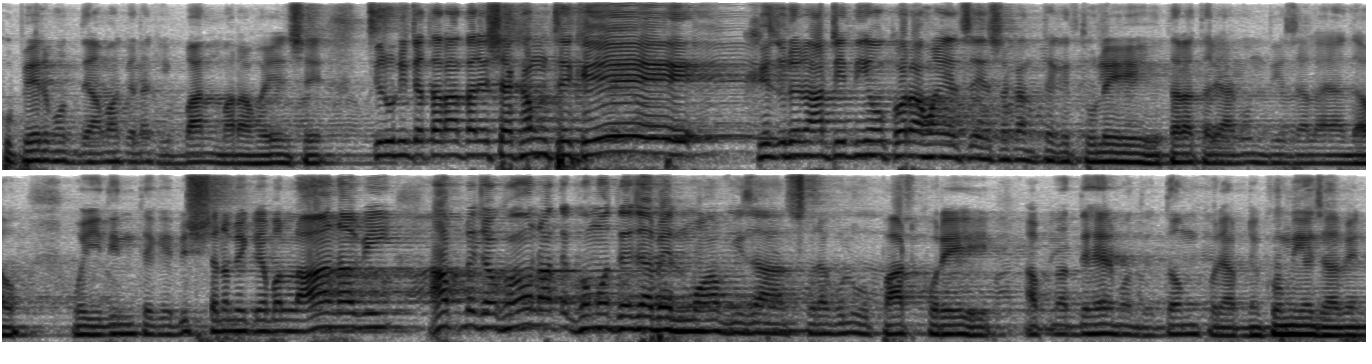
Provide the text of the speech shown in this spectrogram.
কূপের মধ্যে আমাকে নাকি বান মারা হয়েছে। চিরুনিটা তাড়াতাড়ি সেখান থেকে খেজুরের আটি দিয়েও করা হয়েছে। সেখান থেকে তুলে তাড়াতাড়ি আগুন দিয়ে জ্বালায়া দাও। ওই দিন থেকে বিশ্বনবীকে বলল, "আ নবী, আপনি যখন রাতে ঘুমোতে যাবেন মহাবিজার সুরাগুলো পাঠ করে আপনার দেহের মধ্যে দম করে আপনি ঘুমিয়ে যাবেন।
